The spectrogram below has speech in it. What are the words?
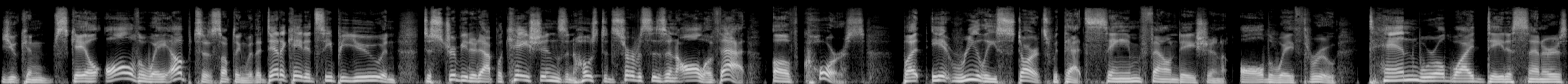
you can scale all the way up to something with a dedicated CPU and distributed applications and hosted services and all of that, of course. But it really starts with that same foundation all the way through 10 worldwide data centers,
